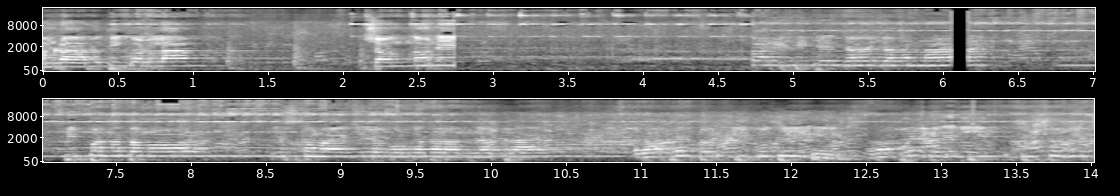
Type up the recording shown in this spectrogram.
আমরা আরতি করলাম। চন্দনে জয় জগন্নাথ। আয়োজিত কলকাতা রথযাত্রায়, রথের দিন রথের বিশ্বজিৎ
